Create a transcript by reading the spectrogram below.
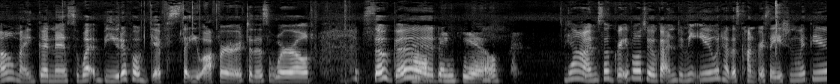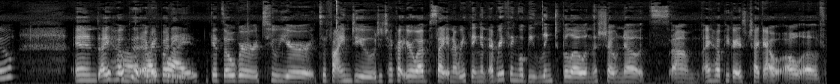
Oh my goodness. What beautiful gifts that you offer to this world. So good. Oh, thank you. Yeah, I'm so grateful to have gotten to meet you and have this conversation with you. And I hope oh, that everybody likewise. gets over to your to find you to check out your website and everything, and everything will be linked below in the show notes. Um, I hope you guys check out all of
